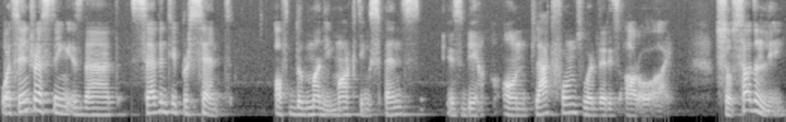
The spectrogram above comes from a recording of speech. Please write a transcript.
what's interesting is that 70% of the money marketing spends is on platforms where there is ROI. So suddenly,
